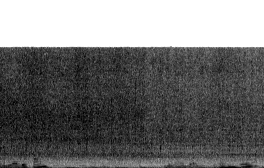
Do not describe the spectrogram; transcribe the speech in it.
and the other pan we'll add the cooking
